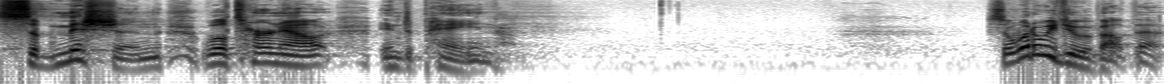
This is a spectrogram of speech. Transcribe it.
submission will turn out into pain. So, what do we do about that?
